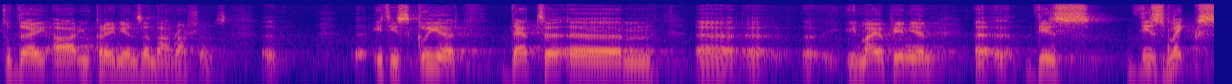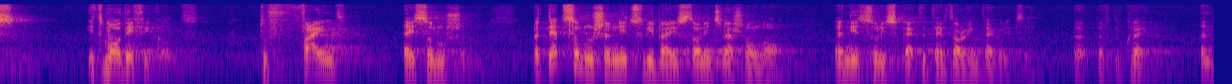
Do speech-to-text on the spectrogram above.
today are Ukrainians and are Russians. Uh, it is clear that, uh, um, uh, uh, in my opinion, this, this makes it more difficult to find a solution. But that solution needs to be based on international law and needs to respect the territorial integrity of Ukraine. And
